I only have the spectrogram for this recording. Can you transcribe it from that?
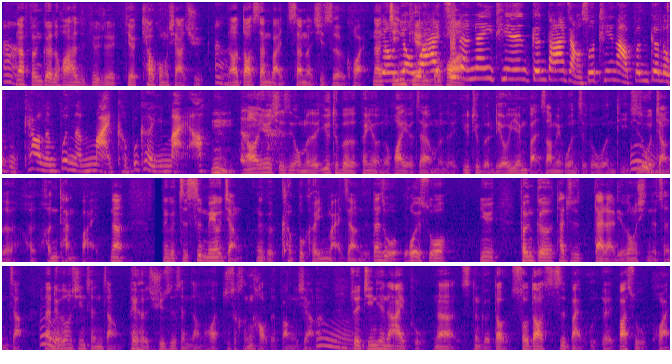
那分割的话，它就就觉得跳空下去，然后到三百三百七十二块。那今天我还记得那一天跟大家讲说，天哪，分割的股票能不能买，可不可以买啊？嗯，然后因为其实我们的 YouTube 的朋友的话，有在我们的 YouTube 留言板上面问这个问题，其实我讲的很很坦白，那那个只是没有讲那个可不可以买这样子，但是我我会说。因为分割它就是带来流动性的成长，那流动性成长配合趋势成长的话，就是很好的方向啊。所以今天的爱普那那个到收到四百五呃八十五块，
